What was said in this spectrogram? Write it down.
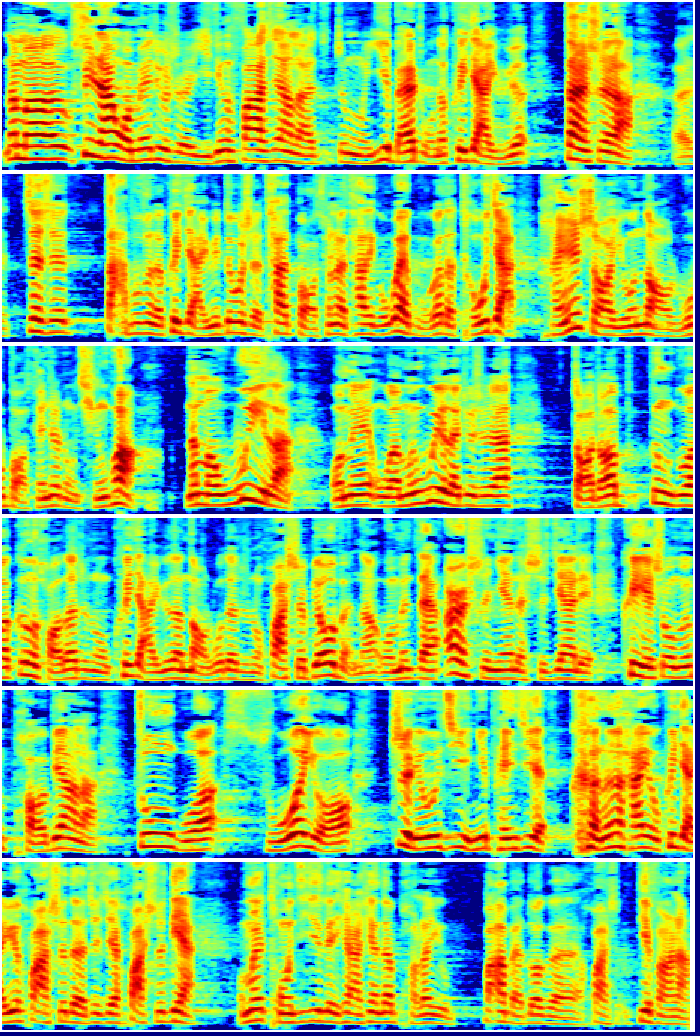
那么虽然我们就是已经发现了这种一百种的盔甲鱼，但是啊，呃，这是大部分的盔甲鱼都是它保存了它这个外骨骼的头甲，很少有脑颅保存这种情况。那么为了我们，我们为了就是说。找着更多更好的这种盔甲鱼的脑颅的这种化石标本呢？我们在二十年的时间里，可以说我们跑遍了中国所有滞留剂、泥盆纪可能含有盔甲鱼化石的这些化石点。我们统计了一下，现在跑了有八百多个化石地方了，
